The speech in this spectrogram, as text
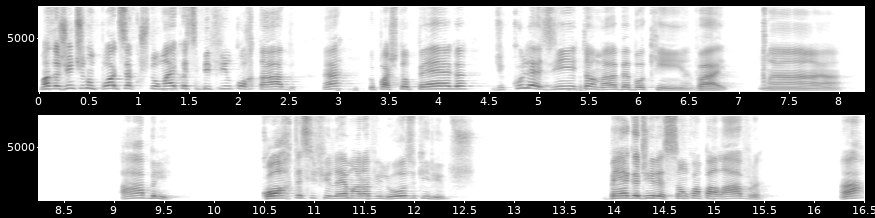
Mas a gente não pode se acostumar com esse bifinho cortado, né? Que o pastor pega de colherzinha e toma, a boquinha, vai. Ah, abre. Corta esse filé maravilhoso, queridos. Pega a direção com a palavra. Ah?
